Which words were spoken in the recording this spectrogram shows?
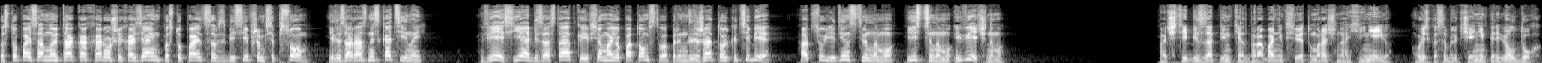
поступай со мной так, как хороший хозяин поступает со взбесившимся псом или заразной скотиной. Весь я без остатка и все мое потомство принадлежат только тебе, Отцу единственному, истинному и вечному». Почти без запинки от барабани всю эту мрачную ахинею, Оська с облегчением перевел дух.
